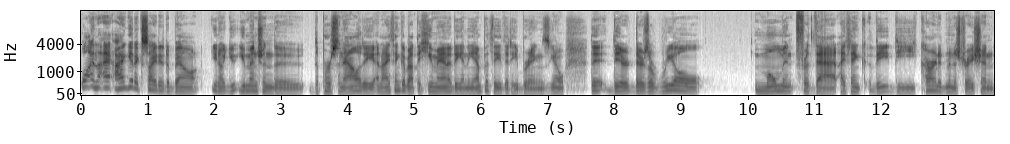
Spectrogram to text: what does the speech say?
Well, and I, I, get excited about you know you, you mentioned the the personality, and I think about the humanity and the empathy that he brings. You know, the, there there's a real moment for that. I think the the current administration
